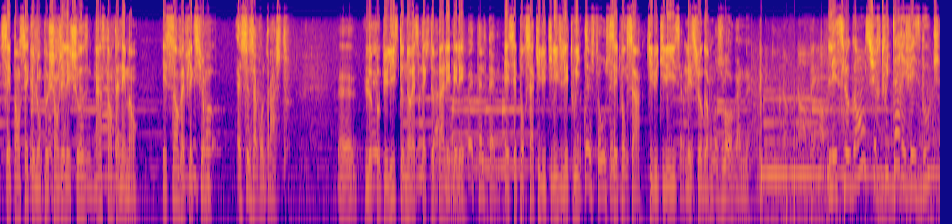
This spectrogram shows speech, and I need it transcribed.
c'est penser que l'on peut changer les choses instantanément et sans réflexion. Le populiste ne respecte pas les délais. Et c'est pour ça qu'il utilise les tweets. C'est pour ça qu'il utilise les slogans. Les slogans sur Twitter et Facebook,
